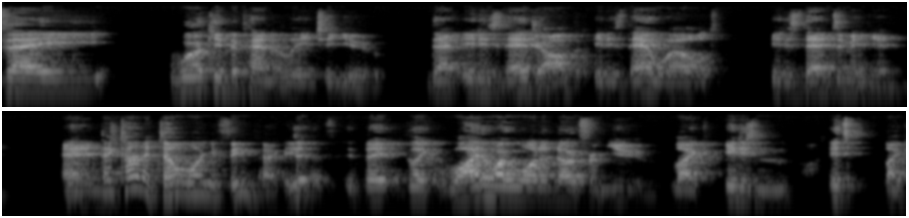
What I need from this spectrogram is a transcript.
they work independently to you. That it is their job, it is their world, it is their dominion, and they, they kind of don't want your feedback either. They, they like, why do I want to know from you? Like, it is, it's like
